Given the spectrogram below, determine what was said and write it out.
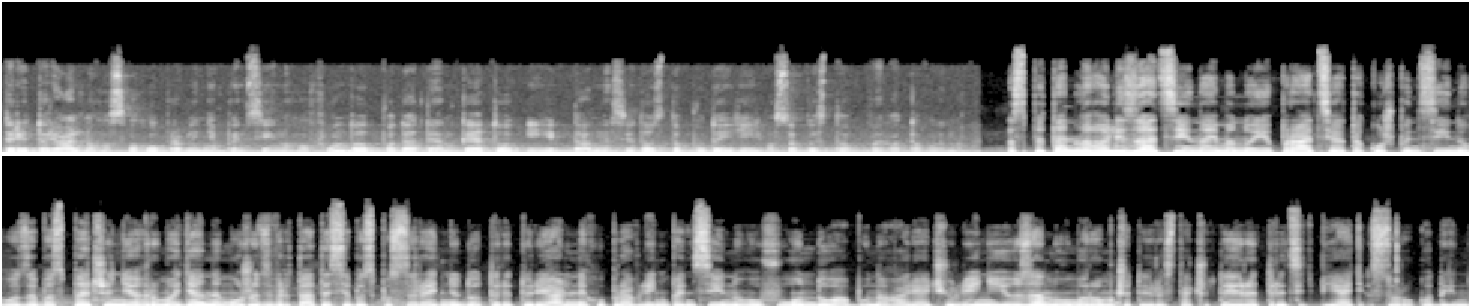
територіального свого управління пенсійного фонду, подати анкету, і дане свідоцтво буде їй особисто виготовлено. З питань легалізації найманої праці, а також пенсійного забезпечення громадяни можуть звертатися безпосередньо до територіальних управлінь пенсійного фонду або на гарячу лінію за номером 404 35 41.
